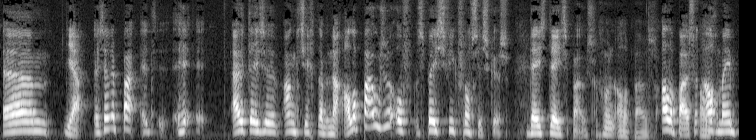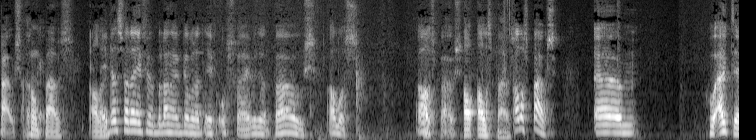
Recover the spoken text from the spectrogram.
Ehm, ja, er zijn een paar... Het, he- uit deze angst zich naar alle pauzen of specifiek Franciscus? Deze, deze pauze. Gewoon alle paus. Alle pauze, een Alle. algemeen pauze. Gewoon paus. Alle. Nee, dat is wel even belangrijk dat we dat even opschrijven. Dat paus. Alles. Alles paus. Al, alles paus. Alles paus. Ehm, hoe uit eh,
